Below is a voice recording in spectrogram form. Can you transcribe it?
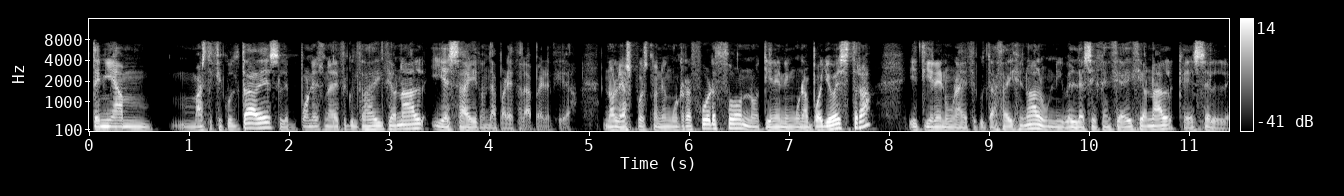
tenían más dificultades, le pones una dificultad adicional y es ahí donde aparece la pérdida. No le has puesto ningún refuerzo, no tiene ningún apoyo extra y tienen una dificultad adicional, un nivel de exigencia adicional, que es el,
